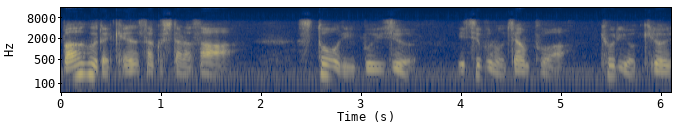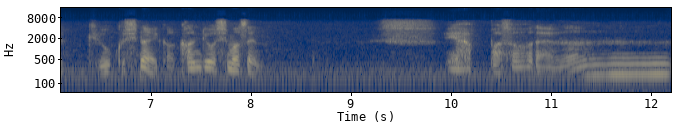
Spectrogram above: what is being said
バグで検索したらさストーリー V10 一部のジャンプは距離を記録しないか完了しません。やっぱそうだよな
